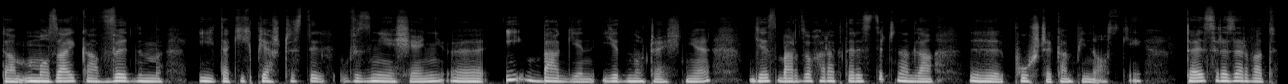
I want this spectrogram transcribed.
ta mozaika wydm i takich piaszczystych wzniesień i bagien jednocześnie jest bardzo charakterystyczna dla Puszczy Kampinoskiej. To jest rezerwat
